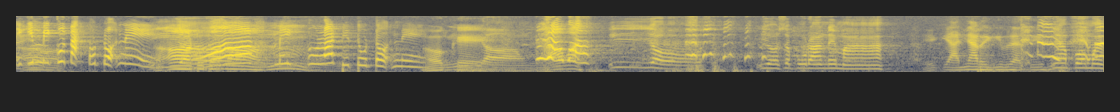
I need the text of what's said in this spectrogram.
Iki miku tak tutukne. Ah, tutupno. Oh, Hmm. mik kula ditutukne. Oke. Iya. Apa? Iya. Iya sepurane mah. Iki anyar iki berarti. Nyapa mah?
